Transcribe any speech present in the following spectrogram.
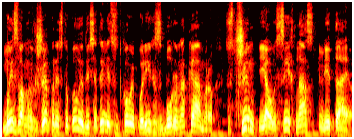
Ми з вами вже переступили 10% поріг збору на камеру, з чим я усіх нас вітаю.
